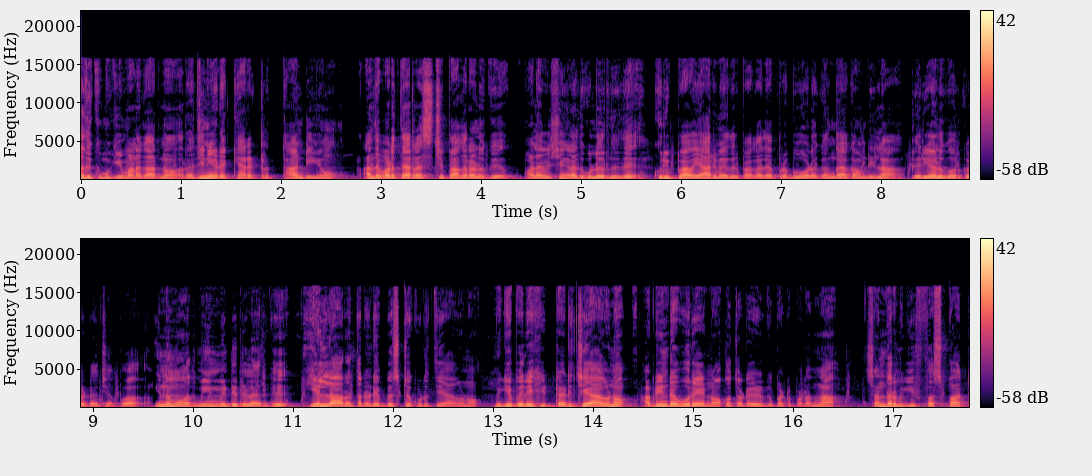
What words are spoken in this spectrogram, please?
அதுக்கு முக்கியமான காரணம் ரஜினியோட கேரக்டர் தாண்டியும் அந்த படத்தை ரசித்து பார்க்குற அளவுக்கு பல விஷயங்கள் அதுக்குள்ளே இருந்தது. குறிப்பாக யாருமே எதிர்பார்க்காத பிரபுவோட கங்கா காமெடிலாம் பெரிய அளவுக்கு ஒர்க் அவுட் ஆச்சு அப்போ. இன்னமும் அது மீன் மெட்டீரியலாக இருக்குது எல்லாரும் தன்னுடைய பெஸ்ட்டை கொடுத்தே ஆகணும். மிகப்பெரிய ஹிட் அடிச்சே ஆகணும் அப்படின்ற ஒரே நோக்கத்தோடு எடுக்கப்பட்ட படம் தான் சந்திரமுகி ஃபஸ்ட் பார்ட்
